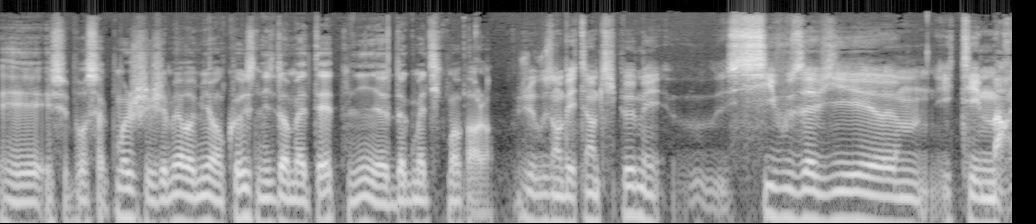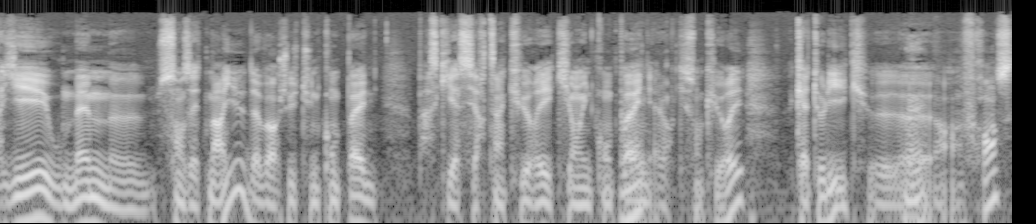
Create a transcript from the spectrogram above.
et, et c'est pour ça que moi je l'ai jamais remis en cause, ni dans ma tête, ni euh, dogmatiquement parlant. Je vais vous embêter un petit peu, mais si vous aviez euh, été marié, ou même euh, sans être marié, d'avoir juste une compagne, parce qu'il y a certains curés qui ont une compagne alors qu'ils sont curés, catholiques euh, Ouais. en France,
